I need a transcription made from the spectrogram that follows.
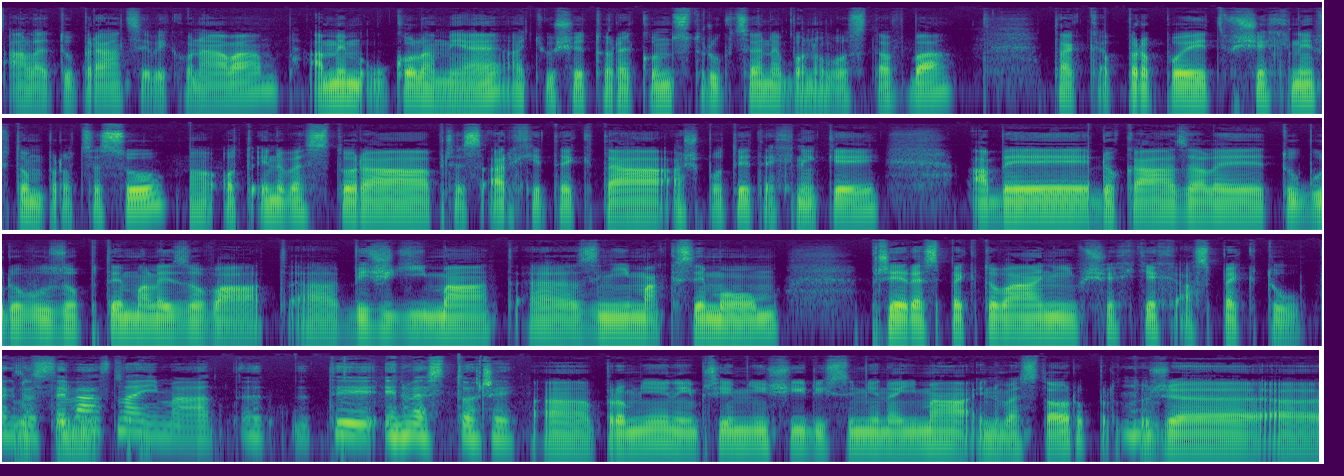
ale tu práci vykonávám a mým úkolem je, ať už je to rekonstrukce nebo novostavba, tak propojit všechny v tom procesu, od investora přes architekta až po ty techniky, aby dokázali tu budovu zoptimalizovat, vyždímat z ní maximum, při respektování všech těch aspektů. Tak zase vás najímá eh, ty investoři? Pro mě je nejpříjemnější, když si mě najímá investor, protože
